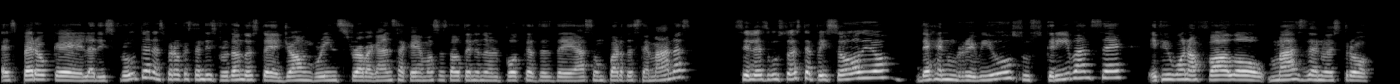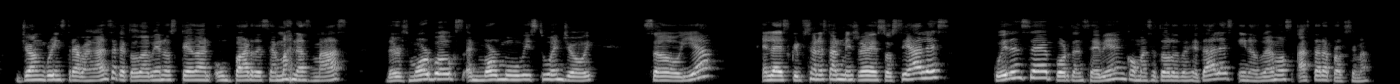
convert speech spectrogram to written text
Espero que la disfruten, espero que estén disfrutando este John Green extravaganza que hemos estado teniendo en el podcast desde hace un par de semanas. Si les gustó este episodio, dejen un review, suscríbanse. If you want to follow más de nuestro John Green extravaganza, que todavía nos quedan un par de semanas más. There's more books and more movies to enjoy. So, yeah. En la descripción están mis redes sociales. Cuídense, pórtense bien, cómanse todos los vegetales y nos vemos hasta la próxima.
